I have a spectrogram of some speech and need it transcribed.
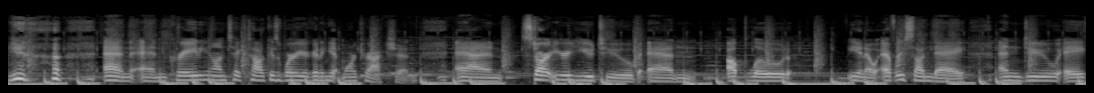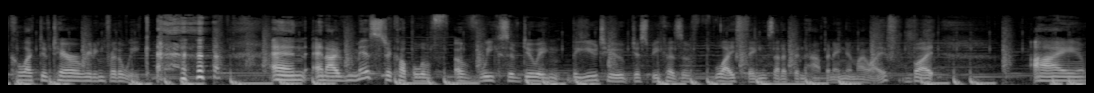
and and creating on TikTok is where you're going to get more traction. And start your YouTube and upload, you know, every Sunday and do a collective tarot reading for the week. and and I've missed a couple of, of weeks of doing the YouTube just because of life things that have been happening in my life. But I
